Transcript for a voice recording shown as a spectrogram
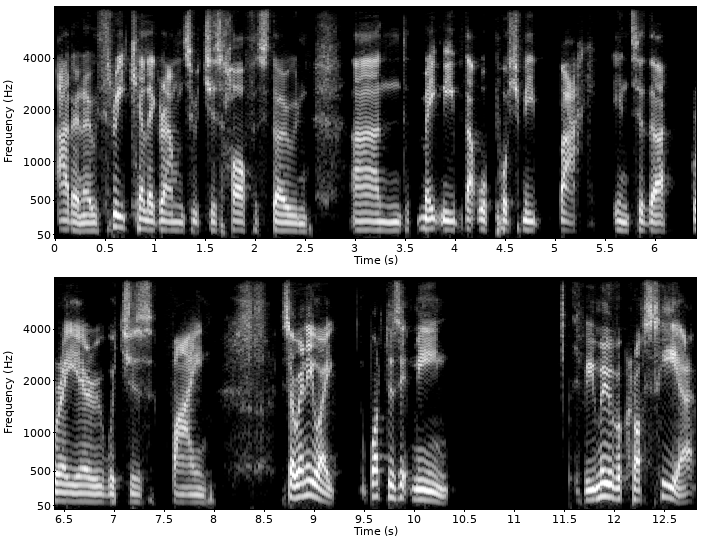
I don't know, three kilograms, which is half a stone, and make me that will push me back into that grey area, which is fine. So anyway, what does it mean? If we move across here,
